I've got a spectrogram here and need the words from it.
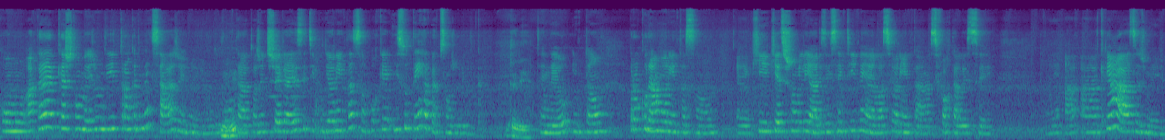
Como até questão mesmo de troca de mensagens mesmo, do Uhum. contato. A gente chega a esse tipo de orientação, porque isso tem repercussão jurídica Entendi. entendeu? Então, procurar uma orientação, é, que, que esses familiares incentivem ela a se orientar, a se fortalecer, né? a, a criar asas mesmo,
